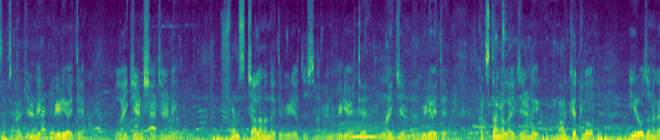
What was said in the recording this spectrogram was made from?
సబ్స్క్రైబ్ చేయండి. వీడియో అయితే లైక్ చేయండి షేర్ చేయండి. ఫ్రెండ్స్ చాలామంది అయితే వీడియో చూస్తున్నారు కానీ వీడియో అయితే లైక్ చేయడం లేదు. వీడియో అయితే ఖచ్చితంగా లైక్ చేయండి. మార్కెట్లో ఈ రోజు అనగా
